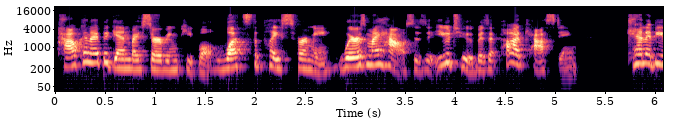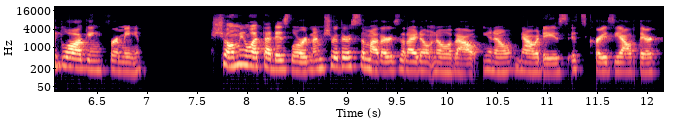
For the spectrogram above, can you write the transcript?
How can I begin by serving people? What's the place for me? Where's my house? Is it YouTube? Is it podcasting? Can it be blogging for me? Show me what that is, Lord. And I'm sure there's some others that I don't know about. You know, nowadays it's crazy out there.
